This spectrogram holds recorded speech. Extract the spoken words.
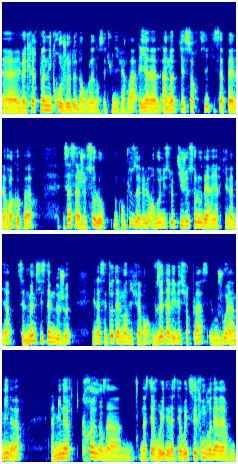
Euh, il va écrire plein de micro-jeux dedans, voilà, dans cet univers-là. Et il y en a un autre qui est sorti qui s'appelle Rockhopper. Et ça, c'est un jeu solo. Donc en plus, vous avez en bonus le petit jeu solo derrière qui va bien. C'est le même système de jeu. Et là, c'est totalement différent. Vous êtes arrivé sur place et vous jouez un mineur. Un mineur creuse dans un, astéroïde et l'astéroïde s'effondre derrière vous.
